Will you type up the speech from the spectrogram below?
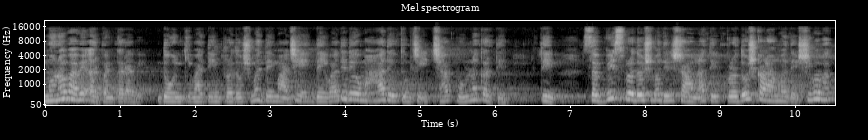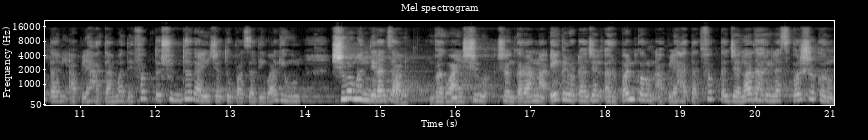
मनोभावे अर्पण करावे. दोन किंवा तीन प्रदोषमध्ये माझे देवादिदेव महादेव तुमची इच्छा पूर्ण करतील. तीन सव्वीस प्रदोषमधील श्रावणातील प्रदोष काळामध्ये शिवभक्तांनी आपल्या हातामध्ये फक्त शुद्ध गाईच्या तुपाचा दिवा घेऊन शिवमंदिरात जावे. भगवान शिव शंकरांना एक लोटा जल अर्पण करून आपल्या हातात फक्त जलाधारीला स्पर्श करून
